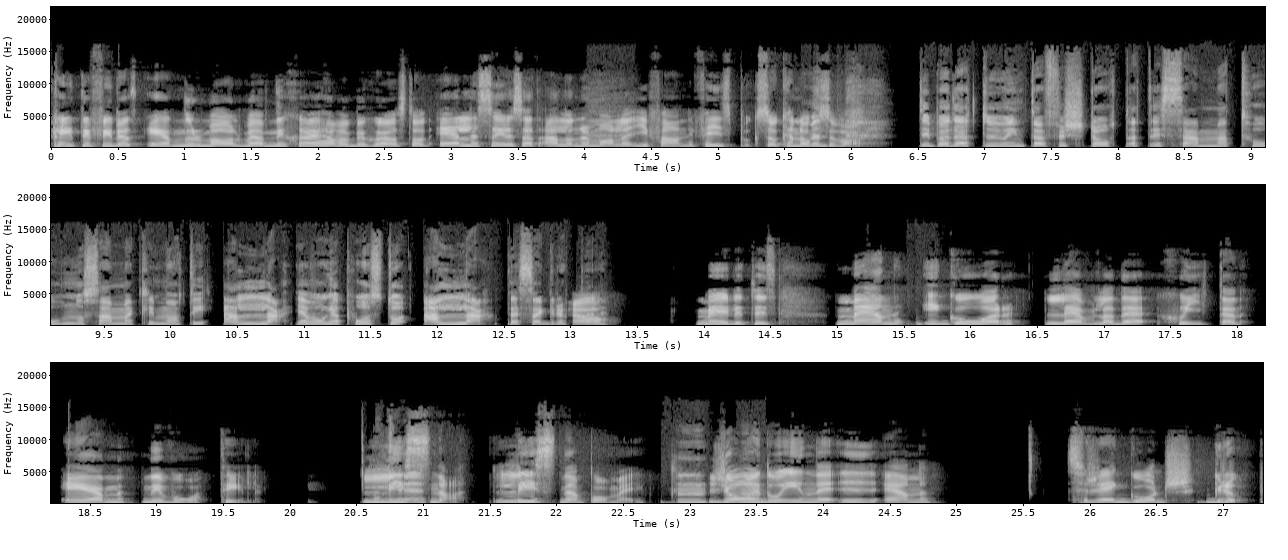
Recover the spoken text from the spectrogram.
kan inte finnas en normal människa i Hammarby Sjöstad, eller så är det så att alla normala ger fan i Facebook, så kan det också Men- vara. Det är bara det att du inte har förstått att det är samma ton och samma klimat i alla, jag vågar påstå alla dessa grupper. Ja, möjligtvis. Men igår levlade skiten en nivå till. Lyssna, lyssna på mig. Mm, Jag är mm, då inne i en trädgårdsgrupp,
